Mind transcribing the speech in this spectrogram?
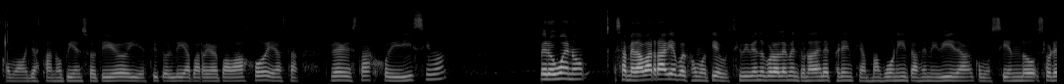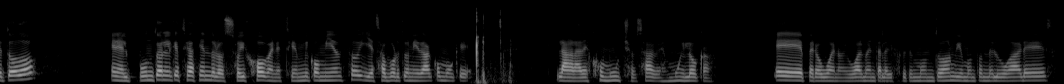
como ya está, no pienso, tío, y estoy todo el día para arriba y para abajo y ya está. Pero que está jodidísima. Pero bueno, o sea, me daba rabia, pues como, tío, estoy viviendo probablemente una de las experiencias más bonitas de mi vida, como siendo, sobre todo, en el punto en el que estoy haciéndolo, soy joven, estoy en mi comienzo y esta oportunidad como que la agradezco mucho, ¿sabes? Muy loca. Eh, pero bueno, igualmente la disfruté un montón, vi un montón de lugares.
